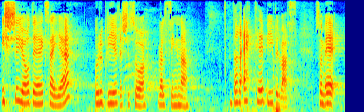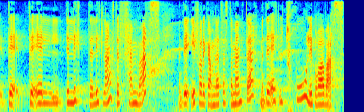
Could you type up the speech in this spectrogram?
ikke gjør det jeg sier, og du blir ikke så velsigna. Det er ett til bibelvers som er Det, det er, det er litt, litt, langt, det er fem vers det er fra Det gamle testamentet. Men det er et utrolig bra vers.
